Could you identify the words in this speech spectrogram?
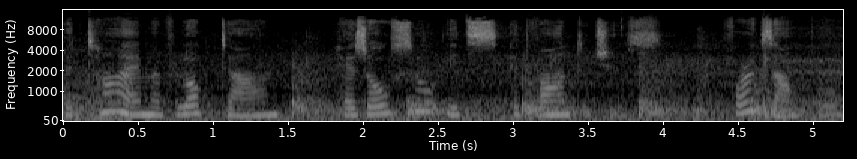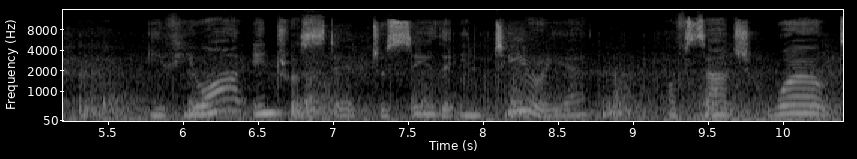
the time of lockdown has also its advantages. For example, if you are interested to see the interior of such world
